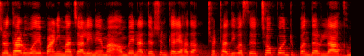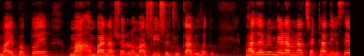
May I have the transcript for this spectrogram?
શ્રદ્ધાળુઓએ પાણીમાં ચાલીને મા અંબેના દર્શન કર્યા હતા. છઠ્ઠા દિવસે છ પોઈન્ટ પંદર લાખ માય ભક્તોએ મા અંબાના શરણોમાં શીશ ઝુકાવ્યું હતું. ભાદરવી મેળાના છઠ્ઠા દિવસે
